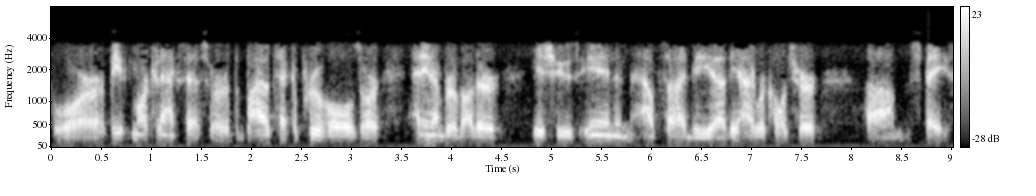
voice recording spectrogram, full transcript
or beef market access or the biotech approvals or any number of other issues in and outside the uh, the agriculture um, space.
